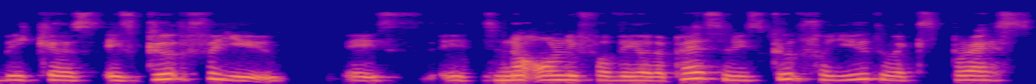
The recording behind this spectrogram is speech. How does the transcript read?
because it's good for you. It's it's not only for the other person. It's good for you to express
